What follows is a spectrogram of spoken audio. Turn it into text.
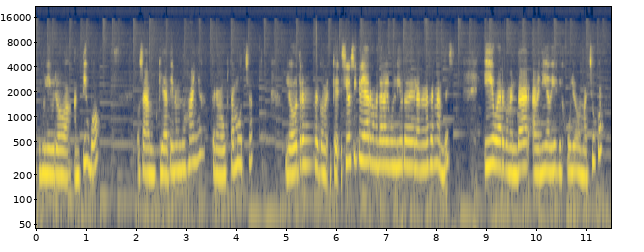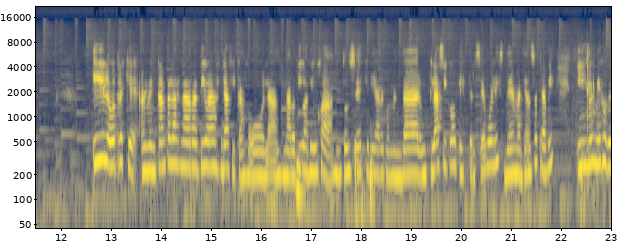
es un libro antiguo, o sea, que ya tiene unos años, pero me gusta mucho. Lo otro es que sí o sí quería recomendar algún libro de la Nana Fernández. Y voy a recomendar Avenida 10 de Julio Machuco, y lo otro es que a mí me encantan las narrativas gráficas o las narrativas dibujadas. Entonces quería recomendar un clásico que es Persepolis de Marian Satrapi. Y Luis me dijo que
